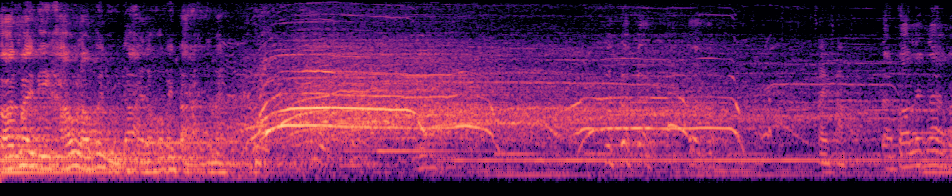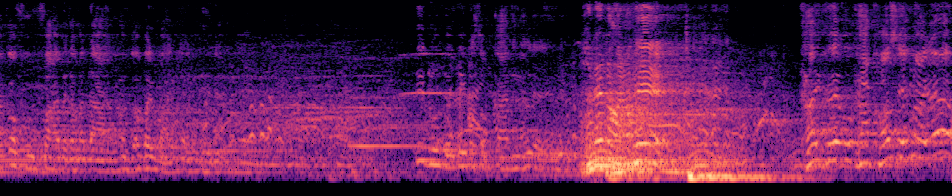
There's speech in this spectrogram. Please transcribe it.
ตอนไม่มีเขาเราก็อยู่ได้เราก็ไม่ตายใช่ไหมใช่ครับ แต่ตอนแรกๆมันก็ฟูมฟายเป็นธรรมดามันก็ไม่ไหวเลยบางทีนะนี่ดูเหมือนมีประสบการณ์ทั้งนั้นเลยแน่นอนครับพี่ ใครเคยอกหักขอเสียงหน่อยเร็ว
